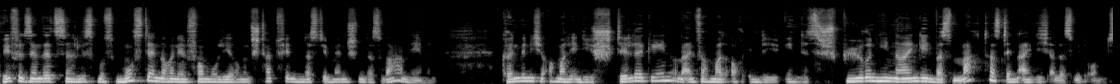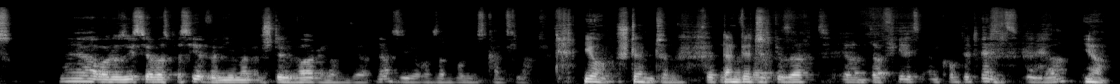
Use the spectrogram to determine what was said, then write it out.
wie viel Sensationalismus muss denn noch in den Formulierungen stattfinden, dass die Menschen das wahrnehmen? Können wir nicht auch mal in die Stille gehen und einfach mal auch in, die, in das Spüren hineingehen? Was macht das denn eigentlich alles mit uns? Naja, aber du siehst ja, was passiert, wenn jemand als still wahrgenommen wird, ne? Siehe unseren Bundeskanzler. Ja, stimmt. Dann wird, Dann wird gesagt, ja, da fehlt es an Kompetenz, oder? Ja.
